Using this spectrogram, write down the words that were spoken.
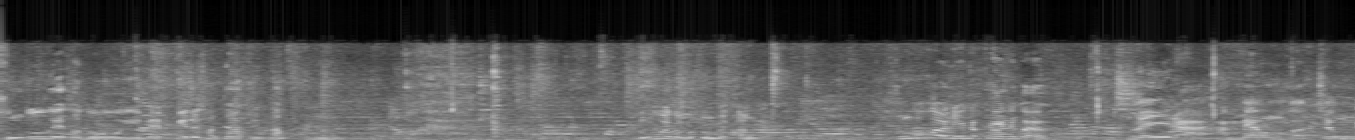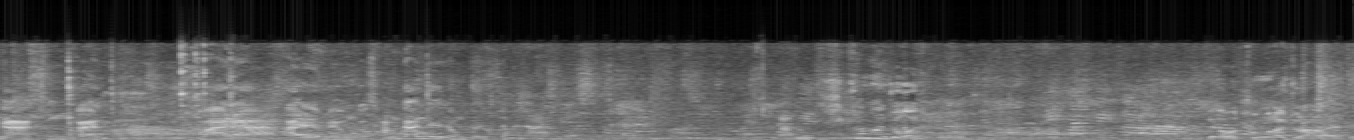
중국에서도 이 맵기를 선택할 수 있나? 중국에서 보통 몇 단계? 중국은 이렇게 하는 거예요. 웨이라, 안 매운 거, 증나, 중간, 마라, 아예 매운 거 3단계 정도 있어. 나는 시켜만 줘가지고 내가 뭐 주문할 줄 알아야 돼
